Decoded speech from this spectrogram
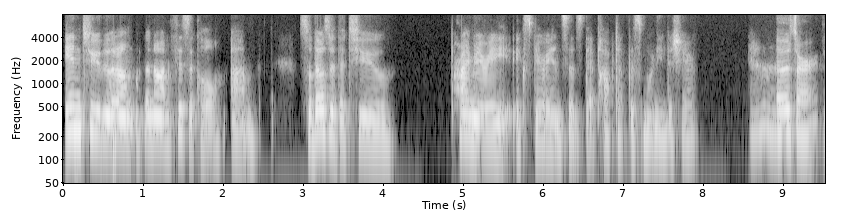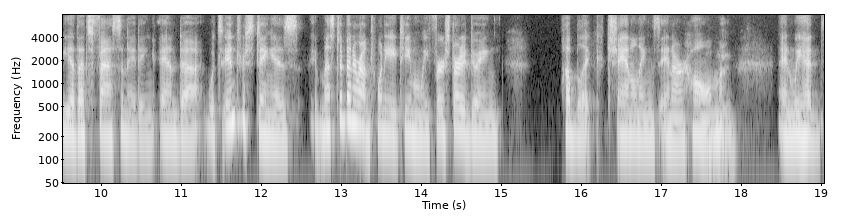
into the, non physical. Um, so those are the two primary experiences that popped up this morning to share. Yeah. Those are, yeah, that's fascinating. And uh, what's interesting is it must have been around 2018 when we first started doing public channelings in our home. Mm-hmm. And we had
